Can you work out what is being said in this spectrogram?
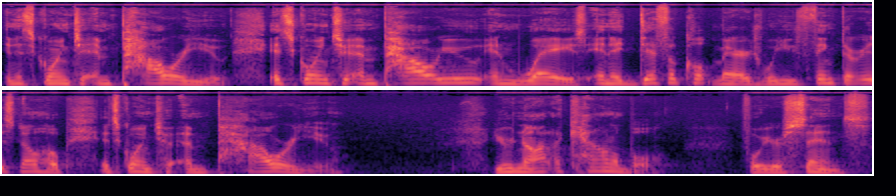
And it's going to empower you. It's going to empower you in ways in a difficult marriage where you think there is no hope. It's going to empower you. You're not accountable for your sins.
